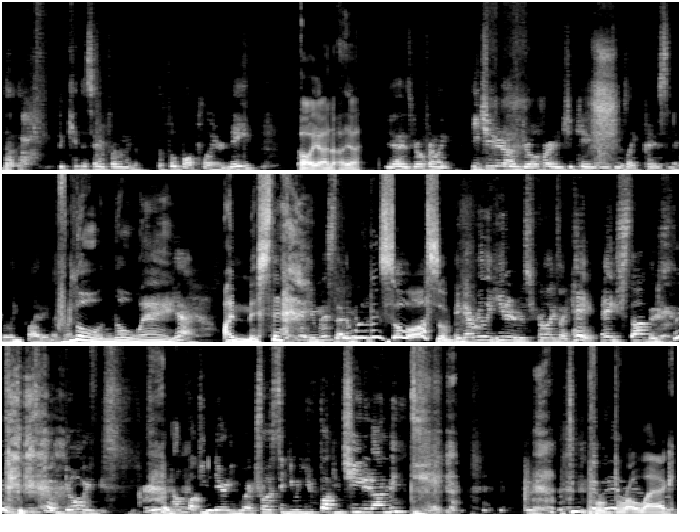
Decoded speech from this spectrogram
the, the kid that sat in front of me, the, the football player, Nate. Oh yeah, no, yeah. Yeah, his girlfriend like he cheated on his girlfriend, and she came in and she was like pissed, and they were like fighting. Like right No, in front of him. no way. Yeah, I missed that. yeah, you missed that. It would have been so awesome. It got really heated, and Mr. Carlisle's like, "Hey, hey, stop it!" He's still going. Like, How fucking dare you? I trusted you, and you fucking cheated on me. Bro- Brolac.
